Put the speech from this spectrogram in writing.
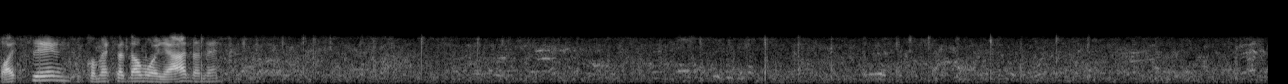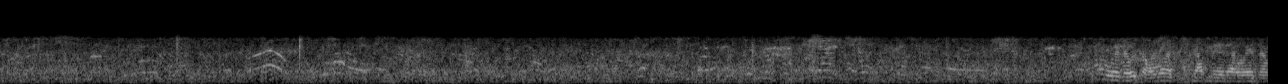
Pode ser, começa a dar uma olhada, né? Bueno, toma cámara, buena.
